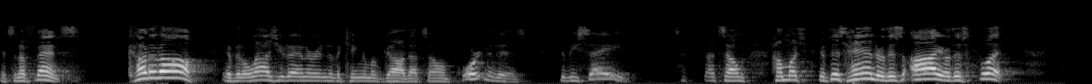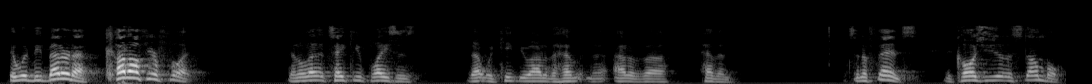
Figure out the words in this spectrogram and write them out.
It's an offense. Cut it off if it allows you to enter into the kingdom of God. That's how important it is to be saved. That's how, how much, if this hand or this eye or this foot, it would be better to cut off your foot than to let it take you places that would keep you out of the heaven, out of uh, heaven. It's an offense. It causes you to stumble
